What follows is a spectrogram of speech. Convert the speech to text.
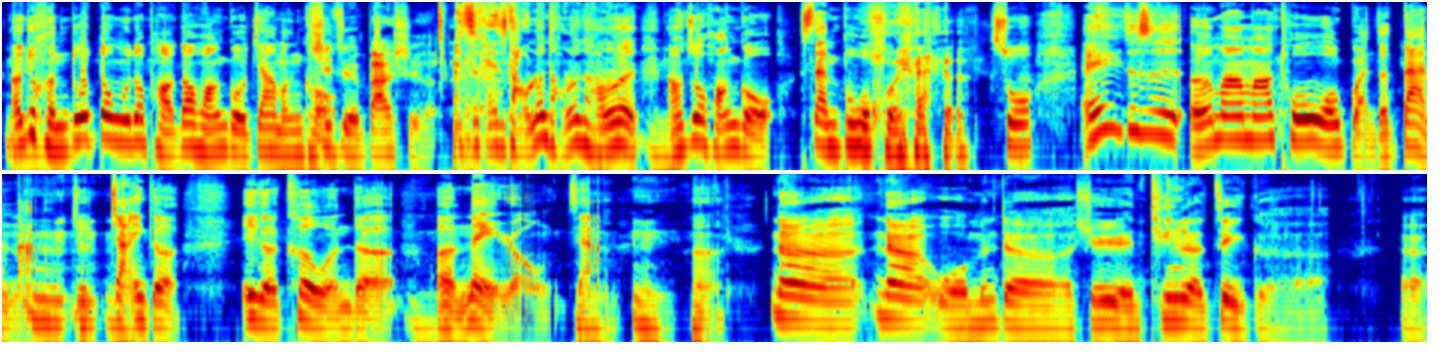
然后就很多动物都跑到黄狗家门口，七嘴八舌，开始开始讨论讨论讨论。然后之后黄狗散步回来了，说，哎，这是鹅妈妈托我管的蛋呐、啊，就讲一个一个课文的呃内容，这样，嗯嗯。那那我们的学员听了这个。呃，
